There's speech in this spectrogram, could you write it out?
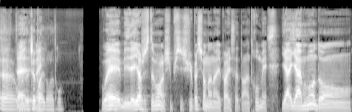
Euh, on en a T'as- déjà parlé dans l'intro. Ouais, mais d'ailleurs, justement, je sais, je sais pas si on en avait parlé ça dans l'intro, mais il y a, y a un moment dans.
